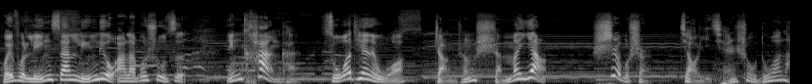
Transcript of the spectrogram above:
回复零三零六阿拉伯数字，您看看昨天的我长成什么样，是不是较以前瘦多了？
